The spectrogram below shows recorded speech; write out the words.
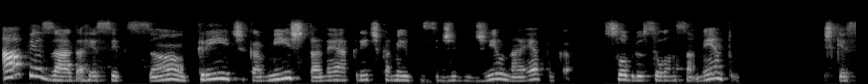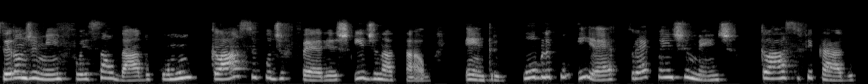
Apesar da recepção crítica mista, né, a crítica meio que se dividiu na época sobre o seu lançamento, Esqueceram de Mim foi saudado como um clássico de férias e de Natal entre o público e é frequentemente classificado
